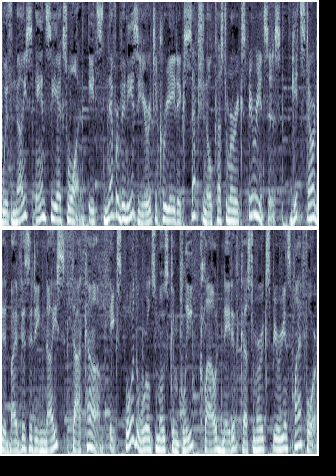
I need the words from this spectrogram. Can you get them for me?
With NICE and CX1, it's never been easier to create exceptional customer experiences. Get started by visiting NICE.com. Explore the world's most complete cloud native customer experience platform,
